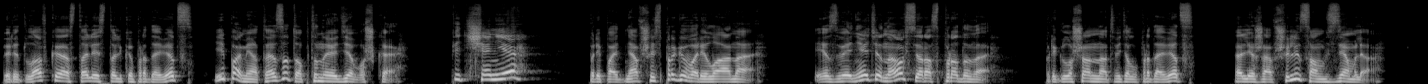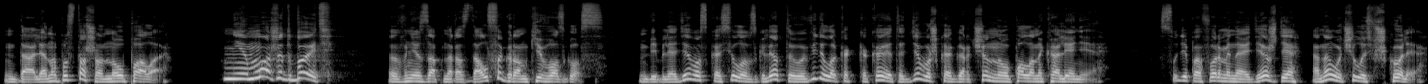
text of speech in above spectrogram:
Перед лавкой остались только продавец и помятая затоптанная девушка. «Печенье?» Приподнявшись, проговорила она. «Извините, но всё распродано», — приглушенно ответил продавец, лежавший лицом в землю. Далее она опустошенно упала. «Не может быть!» Внезапно раздался громкий возглас. Библиодева скосила взгляд и увидела, как какая-то девушка огорченно упала на колени. Судя по форменной одежде, она училась в школе.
